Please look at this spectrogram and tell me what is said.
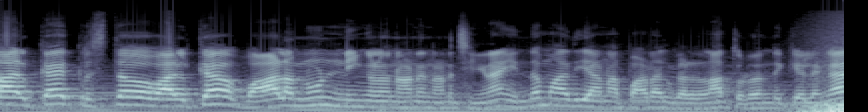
வாழ்க்கை கிறிஸ்தவ வாழ்க்கை வாழணும்னு நீங்களும் நானும் நினைச்சீங்கன்னா இந்த மாதிரியான பாடல்கள் எல்லாம் தொடர்ந்து கேளுங்க.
